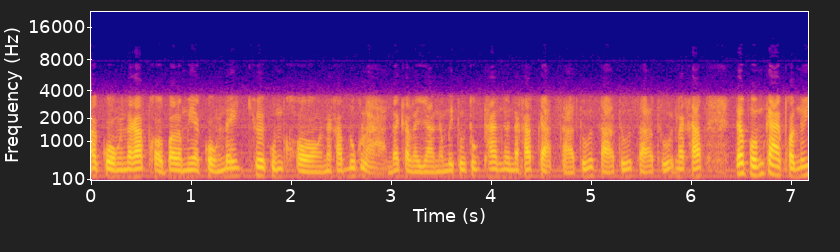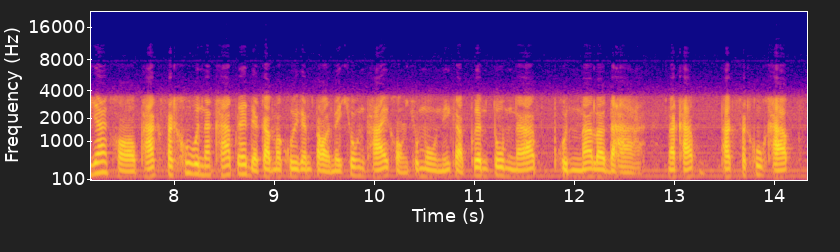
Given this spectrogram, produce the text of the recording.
อากงนะครับ ขอบารมีอากงได้ช่วยคุ้มครองนะครับลูกหลานและกัลยาณมิตรทุกๆท่านด้วยนะครับกราบสาธุสาธุสาธุนะครับแล้วผมกราบขออนุญาตขอพักสักครู่นะครับแล้วเดี๋ยวกลับมาคุยกันต่อในช่วงท้ายของชั่วโมงนี้กับเพื่อนตุ้มนะครับ คุณนรดานะครับ พักสักครู่ครับ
